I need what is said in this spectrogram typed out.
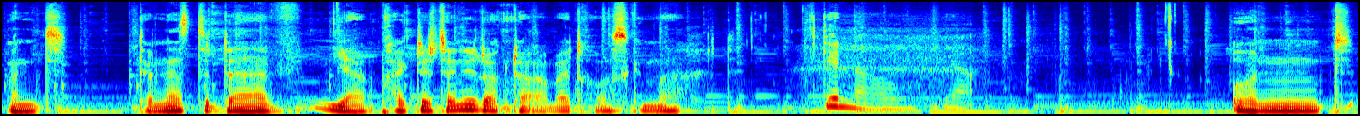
Und dann hast du da ja praktisch deine Doktorarbeit rausgemacht. Genau, ja. Und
